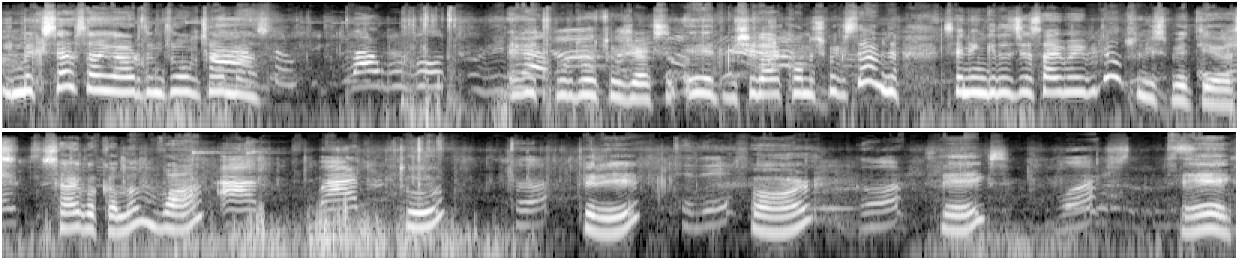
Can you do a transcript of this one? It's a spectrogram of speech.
İnmek istersen yardımcı olacağım ben. sana. Ben burada oturacağım. Evet burada oturacaksın. Evet bir şeyler konuşmak ister misin? Sen İngilizce saymayı biliyor musun İsmet Yağız? Say bakalım. One, ben, two, tu, three, tri, four, six, six,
